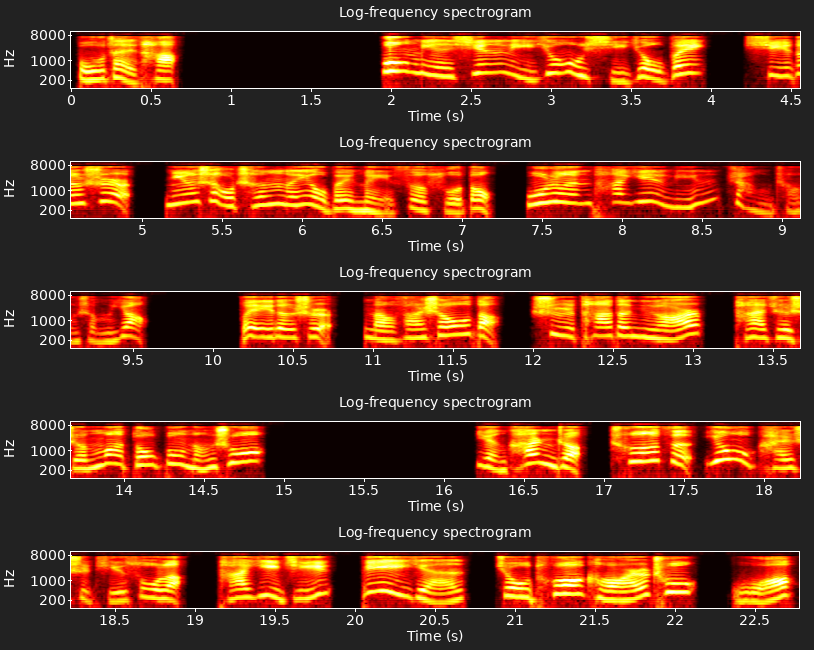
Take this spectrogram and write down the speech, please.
不在他，不免心里又喜又悲。喜的是宁少臣没有被美色所动，无论他叶林长成什么样；悲的是那发烧的是他的女儿，他却什么都不能说。眼看着车子又开始提速了，他一急，闭眼就脱口而出：“我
